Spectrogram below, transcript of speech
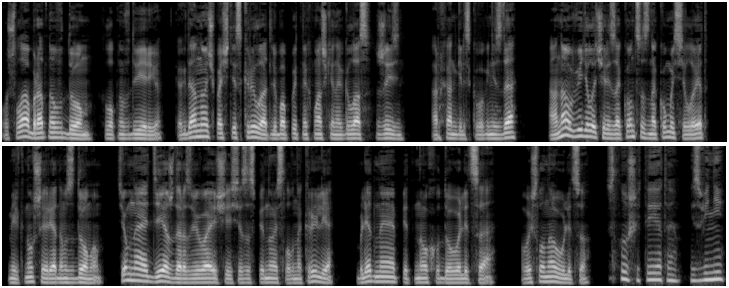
Ушла обратно в дом, хлопнув дверью. Когда ночь почти скрыла от любопытных Машкиных глаз жизнь архангельского гнезда, она увидела через оконце знакомый силуэт, мелькнувший рядом с домом. Темная одежда, развивающаяся за спиной, словно крылья, бледное пятно худого лица. Вышла на улицу. «Слушай, ты это, извини,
